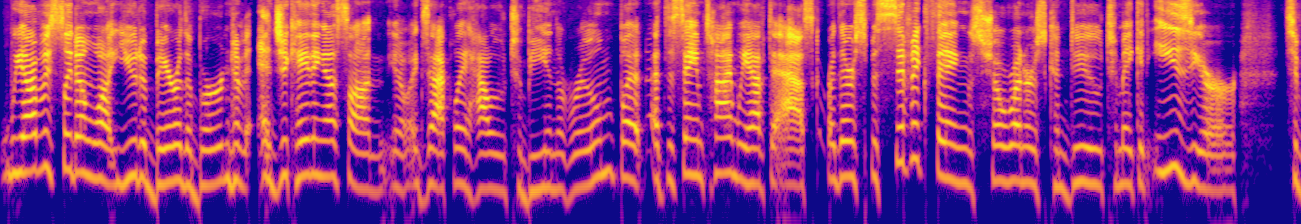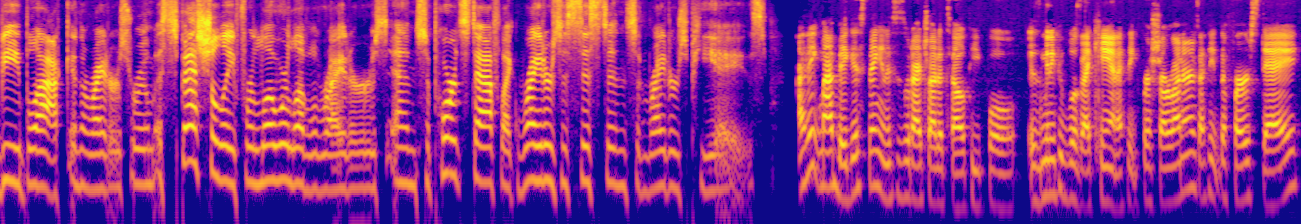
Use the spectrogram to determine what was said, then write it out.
we obviously don't want you to bear the burden of educating us on you know exactly how to be in the room but at the same time we have to ask are there specific things showrunners can do to make it easier to be black in the writers room especially for lower level writers and support staff like writers assistants and writers pas I think my biggest thing, and this is what I try to tell people, as many people as I can, I think for showrunners, I think the first day,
